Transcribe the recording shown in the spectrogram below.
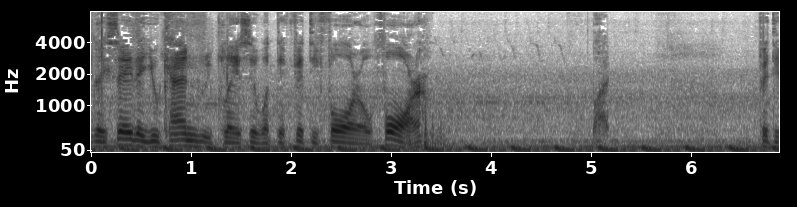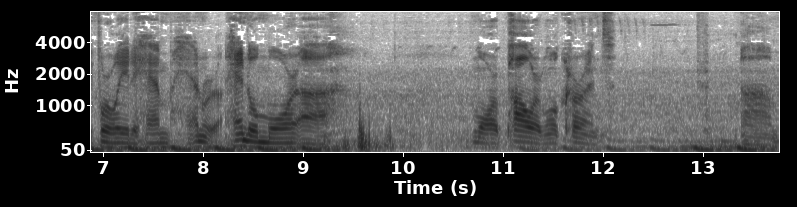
They say that you can replace it with the 5404 but 5408 to ham, handle more uh, more power, more current. Um,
